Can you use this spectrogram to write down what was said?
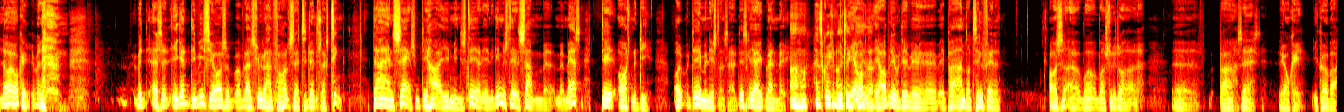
Nå, okay. Men, men altså, igen, det viser jo også, at blandt Slytter, han forholdt sig til den slags ting. Der er en sag, som de har i ministeriet, Energiministeriet, sammen med, med Mærsk. Det ordner de. Og det er ministeren sagde, det skal jeg ikke blande med. Aha. Han skulle ikke have noget klinget. Jeg, ople- jeg oplevede det ved øh, et par andre tilfælde, også uh, hvor, hvor Slytter uh, bare sagde, det er okay, I kører bare.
